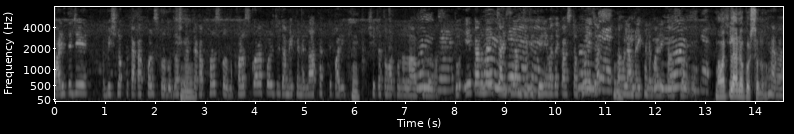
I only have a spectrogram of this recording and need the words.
বাড়িতে যে বিশ লক্ষ টাকা খরচ করব দশ লাখ টাকা খরচ করব খরচ করার পরে যদি আমি এখানে না থাকতে পারি সেটা তোমার কোনো লাভ হলো না। তো এই কারণে চাইছিলাম যদি বেড়িবাদের কাজটা হয়ে যায় তাহলে আমরা এখানে বাড়ির কাজ করব। মামা প্ল্যানও করছিল। হ্যাঁ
